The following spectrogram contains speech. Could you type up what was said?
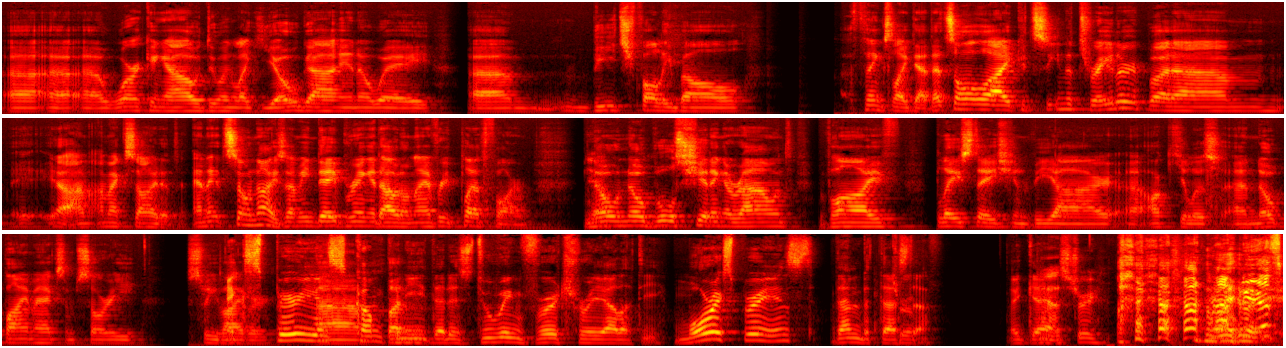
uh, uh, uh, working out, doing like yoga in a way, um, beach volleyball. things like that. That's all I could see in the trailer, but um, yeah, I'm, I'm excited, and it's so nice. I mean, they bring it out on every platform. No, no bullshitting around. Vive, PlayStation VR, uh, Oculus, uh, no Pimax. I'm sorry, Survivor. Experienced Um, company but- that is doing virtual reality. More experienced than Bethesda. Again, Yeah, that's true. I mean, that's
